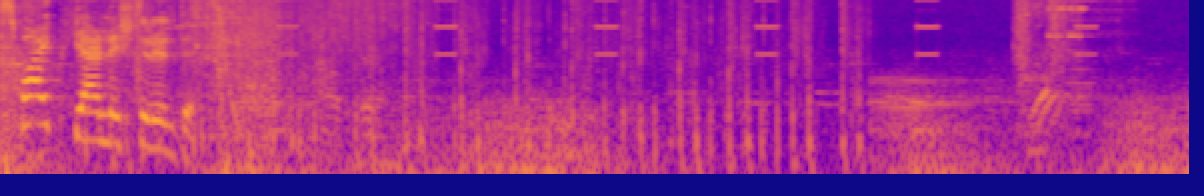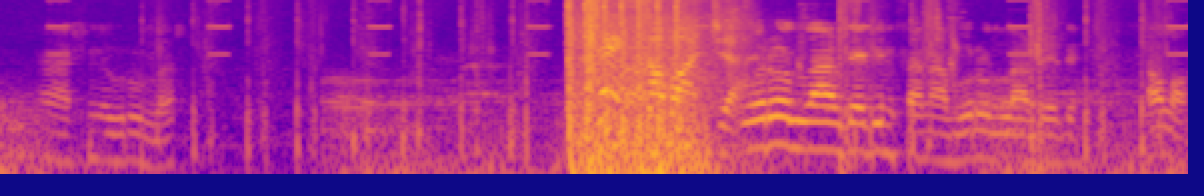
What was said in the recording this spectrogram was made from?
Spike yerleştirildi. Vururlar dedim sana vururlar dedim. Tamam.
